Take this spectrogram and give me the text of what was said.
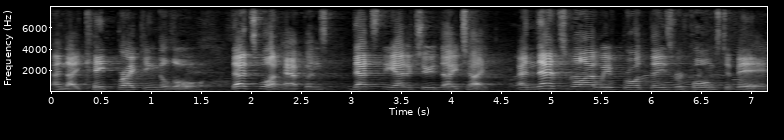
and they keep breaking the law. That's what happens. That's the attitude they take. And that's why we've brought these reforms to bear,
